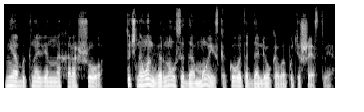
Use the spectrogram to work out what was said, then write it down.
необыкновенно хорошо. Точно он вернулся домой из какого-то далекого путешествия.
